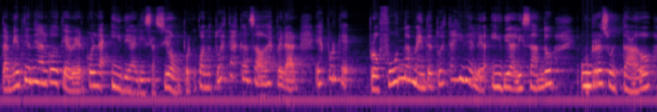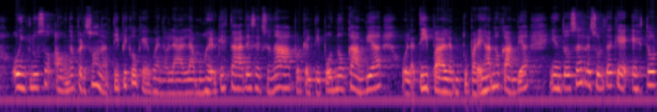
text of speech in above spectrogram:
también tiene algo que ver con la idealización, porque cuando tú estás cansado de esperar es porque profundamente tú estás idealizando un resultado o incluso a una persona. Típico que, bueno, la, la mujer que está decepcionada porque el tipo no cambia o la tipa, tu pareja no cambia y entonces resulta que esto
